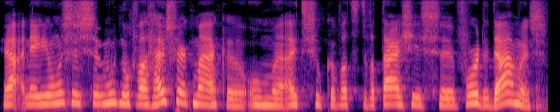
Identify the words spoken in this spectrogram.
Ja, nee jongens, dus we moeten nog wel huiswerk maken om eh, uit te zoeken wat de wattage is eh, voor de dames.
